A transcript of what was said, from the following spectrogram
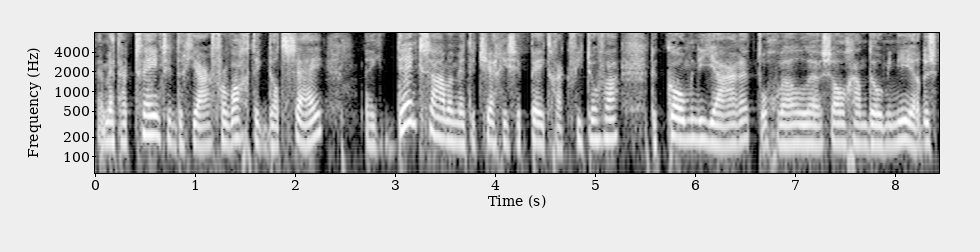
En met haar 22 jaar verwacht ik dat zij... en ik denk samen met de Tsjechische Petra Kvitova... de komende jaren toch wel uh, zal gaan domineren. Dus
